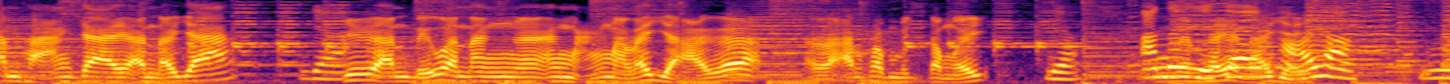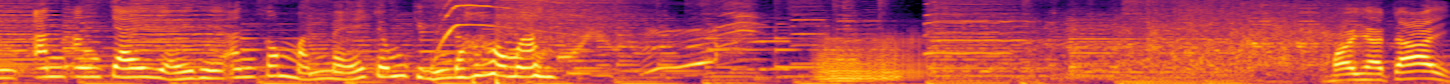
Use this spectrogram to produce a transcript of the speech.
anh thà ăn chay anh ở giá. Dạ. Chứ anh biểu anh ăn ăn mặn mà lấy vợ á là anh không đồng ý. Dạ. Anh ơi vậy cho anh em hỏi ha. Ừ, anh ăn chay vậy thì anh có mạnh mẽ trong chuyện đó không anh? Mời nhà trai.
